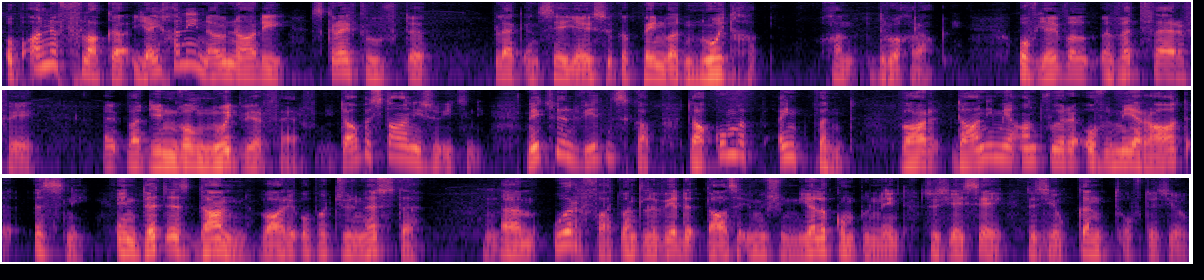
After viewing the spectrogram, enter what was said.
op ander vlakke, jy gaan nie nou na die skryfbehoefte plek en sê jy soek 'n pen wat nooit ga, gaan droog raak nie. Of jy wil 'n wit verf hê eh, wat jy wil nooit weer verf nie. Daar bestaan nie so iets nie. Net so in wetenskap, daar kom 'n eindpunt waar daar nie meer antwoorde of meer raad is nie. En dit is dan waar die opportuniste. Ehm um, oorvat want hulle weet daar's 'n emosionele komponent soos jy sê dis jou kind of dis jou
